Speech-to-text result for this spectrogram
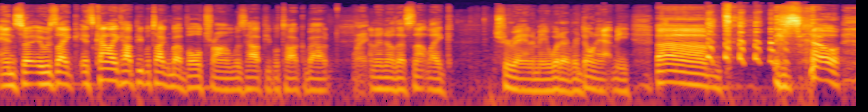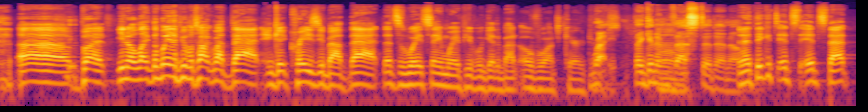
and so it was like it's kind of like how people talk about Voltron was how people talk about. Right. And I know that's not like true anime, whatever. Don't at me. Um, so, uh, but you know, like the way that people talk about that and get crazy about that, that's the way, same way people get about Overwatch characters. Right. They get invested in them. And I think it's it's it's that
